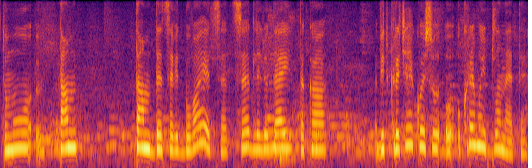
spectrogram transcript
Тому е, там, там, де це відбувається, це для людей така відкриття якоїсь окремої планети.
